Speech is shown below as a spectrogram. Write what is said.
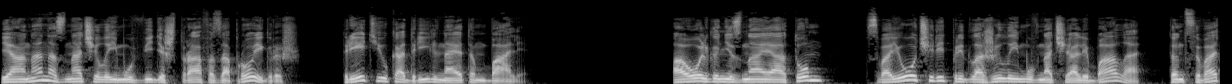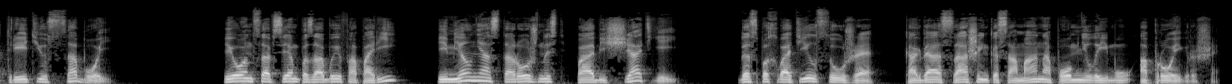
и она назначила ему в виде штрафа за проигрыш третью кадриль на этом бале. А Ольга, не зная о том, в свою очередь предложила ему в начале бала танцевать третью с собой. И он, совсем позабыв о пари, имел неосторожность пообещать ей, да спохватился уже, когда Сашенька сама напомнила ему о проигрыше.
